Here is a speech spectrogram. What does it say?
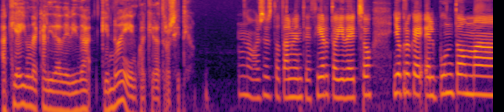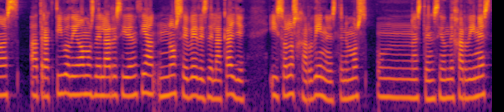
Aquí hay una calidad de vida que no hay en cualquier otro sitio. No, eso es totalmente cierto y de hecho yo creo que el punto más atractivo, digamos, de la residencia no se ve desde la calle y son los jardines. Tenemos una extensión de jardines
